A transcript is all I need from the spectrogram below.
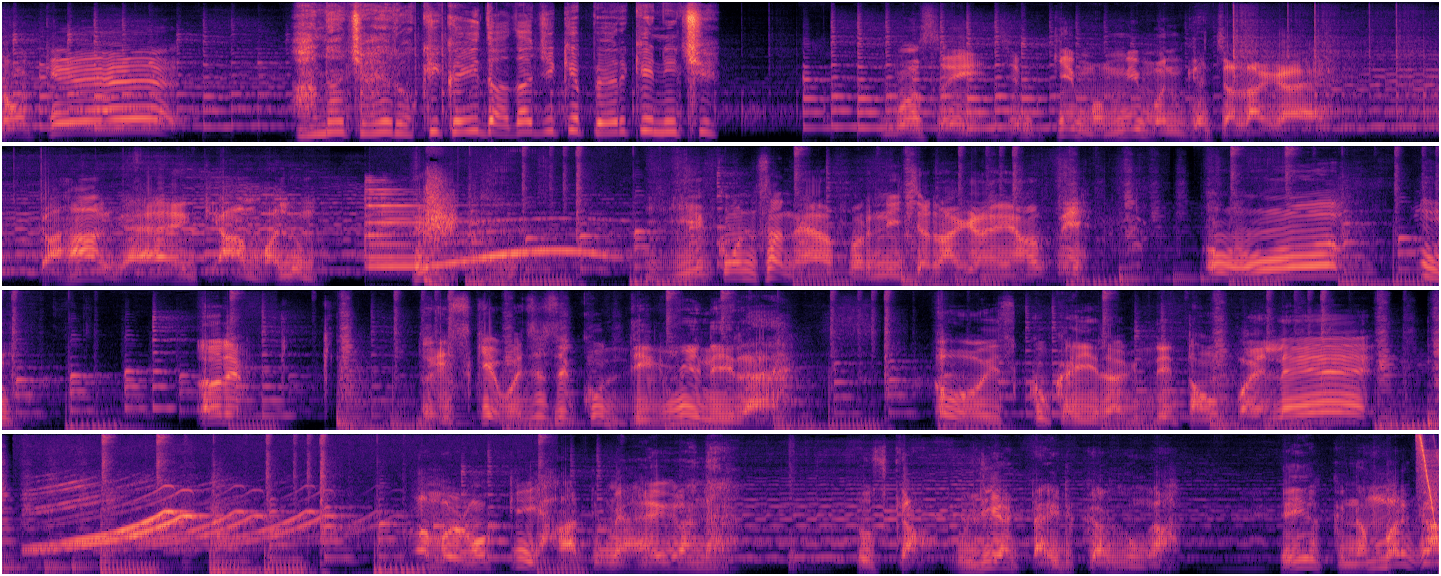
रॉकी! आना चाहे रॉकी कहीं दादाजी के पैर के नीचे। वो सही जिनकी मम्मी बन के चला गया है। कहाँ गया है क्या मालूम? ये कौन सा नया फर्नीचर आ गया है यहाँ पे? ओ अरे तो इसके वजह से कुछ दिख भी नहीं रहा है। ओ, इसको कहीं रख देता हूँ पहले। अब रॉकी हाथ में आएगा ना तो उसका हुलिया टाइट कर दूँगा। एक नंबर का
